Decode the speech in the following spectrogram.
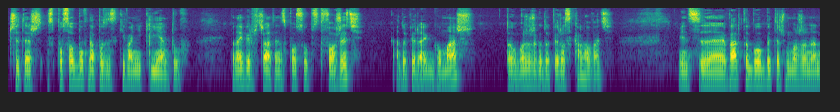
czy też sposobów na pozyskiwanie klientów. Bo najpierw trzeba ten sposób stworzyć, a dopiero jak go masz, to możesz go dopiero skalować. Więc e, warto byłoby też może na,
